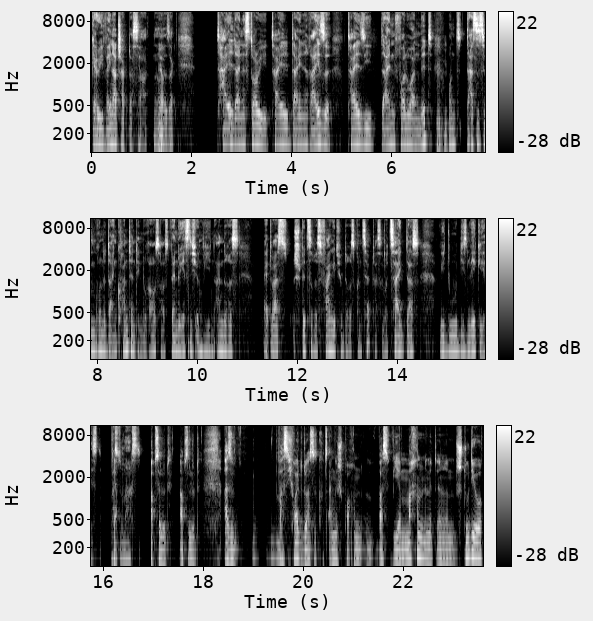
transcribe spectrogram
Gary Vaynerchuk das sagt. Ne? Ja. Er sagt, teil deine Story, teil deine Reise, teil sie deinen Followern mit. Und das ist im Grunde dein Content, den du raushaust. Wenn du jetzt nicht irgendwie ein anderes, etwas spitzeres, feingetunteres Konzept hast, aber zeig das, wie du diesen Weg gehst, was Ja. du machst. Absolut, absolut. Also was ich heute, du hast es kurz angesprochen, was wir machen mit einem Studio,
